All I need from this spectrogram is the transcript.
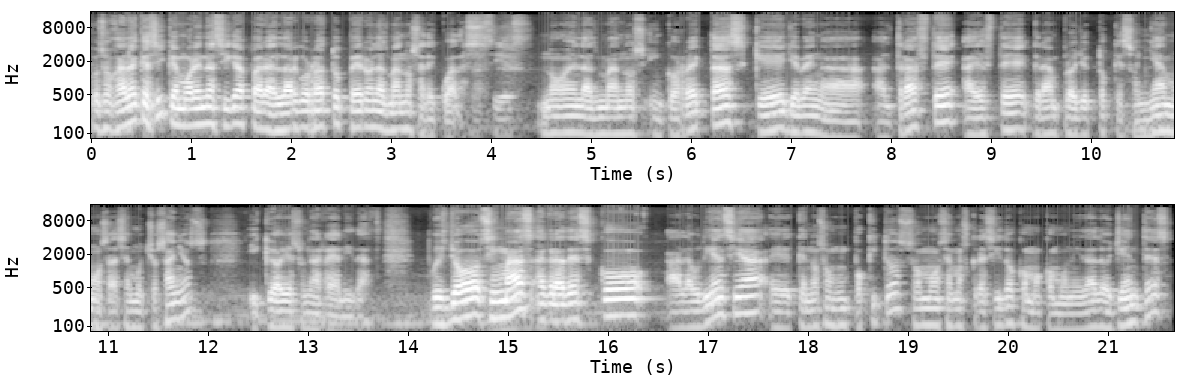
Pues ojalá que sí, que Morena siga para largo rato, pero en las manos adecuadas. Así es. No en las manos incorrectas que lleven al traste a este gran proyecto que soñamos hace muchos años y que hoy es una realidad. Pues yo, sin más, agradezco a la audiencia, eh, que no son un poquitos, somos, hemos crecido como comunidad de oyentes,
